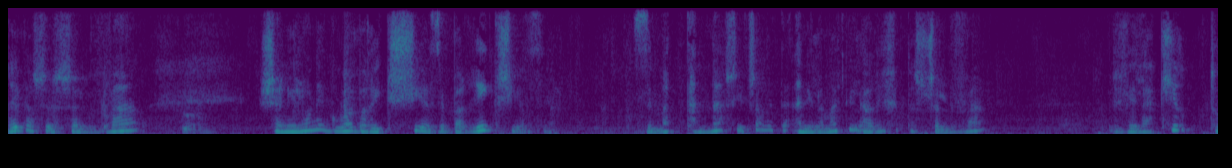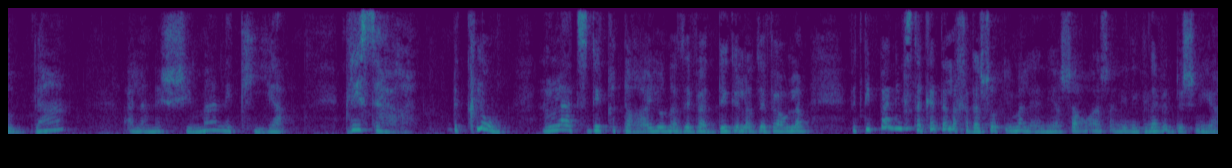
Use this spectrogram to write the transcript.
רגע של שלווה, שאני לא נגועה ברגשי הזה, ברגשי הזה. זה מתנה שאי אפשר לת... אני למדתי להעריך את השלווה ולהכיר תודה על הנשימה הנקייה, בלי סערה, בכלום. לא להצדיק את הרעיון הזה והדגל הזה והעולם. וטיפה אני מסתכלת על החדשות, אימא'לה, אני ישר רואה שאני נגנבת בשנייה.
